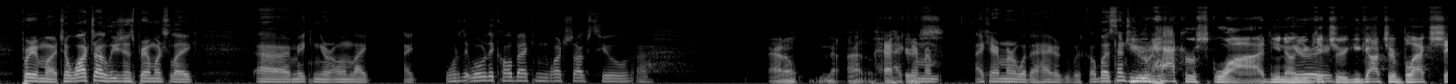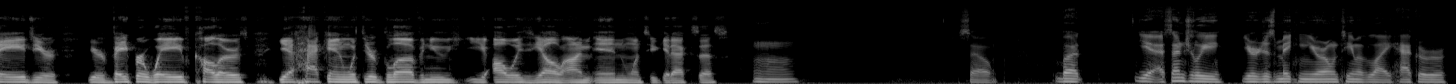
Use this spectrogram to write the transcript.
pretty much. A Watch Dogs Legion is pretty much like uh making your own like like what are they, what were they called back in Watch Dogs 2? Uh, I don't, don't hackers. I can't remember. I can't remember what the hacker group was called, but essentially, your hacker squad. You know, you get your you got your black shades, your your vapor wave colors. You hack in with your glove, and you you always yell, "I'm in" once you get access. Mm-hmm. So, but yeah, essentially, you're just making your own team of like hacker,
